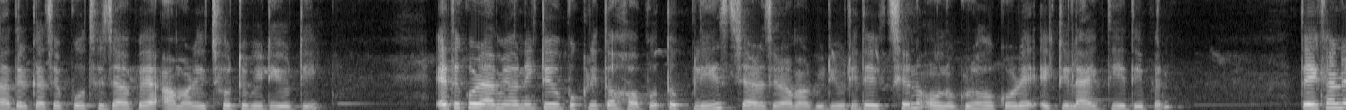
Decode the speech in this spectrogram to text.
তাদের কাছে পৌঁছে যাবে আমার এই ছোট ভিডিওটি এতে করে আমি অনেকটাই উপকৃত হব। তো প্লিজ যারা যারা আমার ভিডিওটি দেখছেন, অনুগ্রহ করে একটি লাইক দিয়ে দেবেন। তো এখানে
